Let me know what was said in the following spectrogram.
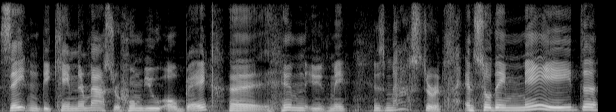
Satan became their master. Whom you obey, uh, him you make his master. And so they made uh,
